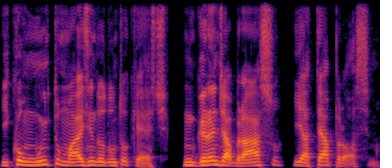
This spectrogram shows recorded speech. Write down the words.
e com muito mais em Odontocast. Um grande abraço e até a próxima.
